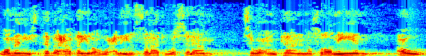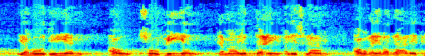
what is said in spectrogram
ومن اتبع غيره عليه الصلاة والسلام سواء كان نصرانيا أو يهوديا أو صوفيا كما يدعي الإسلام أو غير ذلك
